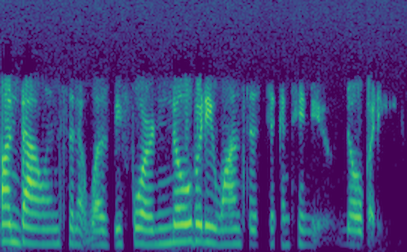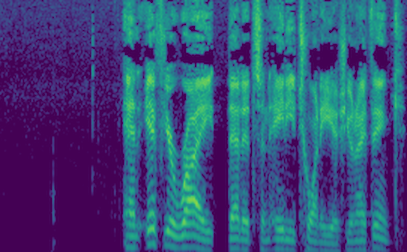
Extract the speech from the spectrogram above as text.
unbalanced than it was before. Nobody wants this to continue. Nobody. And if you're right that it's an 80 20 issue, and I think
